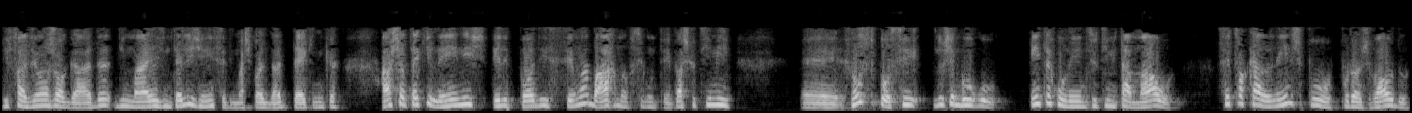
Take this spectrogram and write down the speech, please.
De fazer uma jogada de mais inteligência, de mais qualidade técnica. Acho até que Lênis ele pode ser uma arma para o segundo tempo. Acho que o time. É, vamos supor, se Luxemburgo entra com Lênis e o time está mal, você trocar Lênis por, por Oswaldo,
